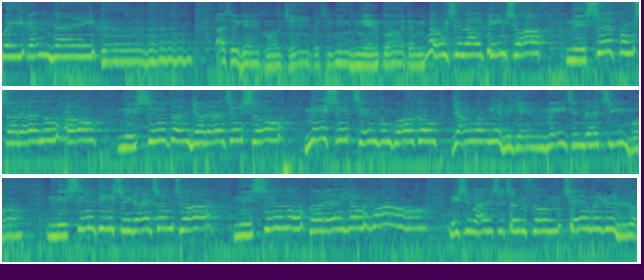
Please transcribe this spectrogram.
为恨奈何？把岁月过，只会信念火，等后世来评说。你是风沙的怒吼，你是断崖的坚守，你是剑锋过后，仰望月夜眉间的寂寞。你是滴水的沉着，你是落花的优柔，你是万世称颂却为日落，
